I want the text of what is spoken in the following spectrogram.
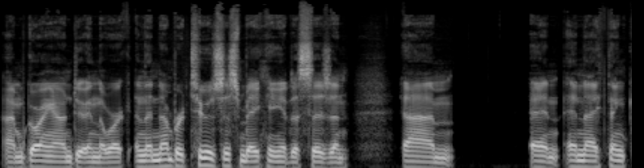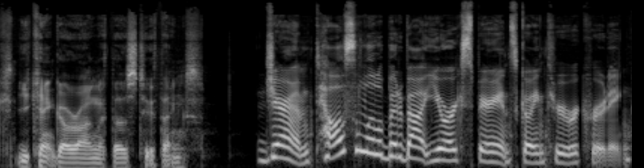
um, going out and doing the work, and then number two is just making a decision. Um, and and I think you can't go wrong with those two things. Jerem, tell us a little bit about your experience going through recruiting.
